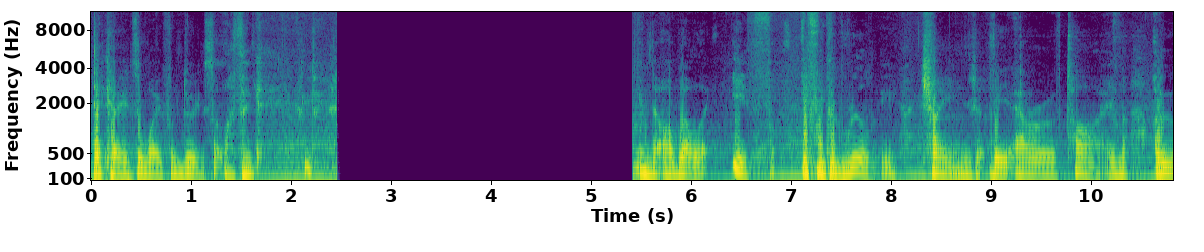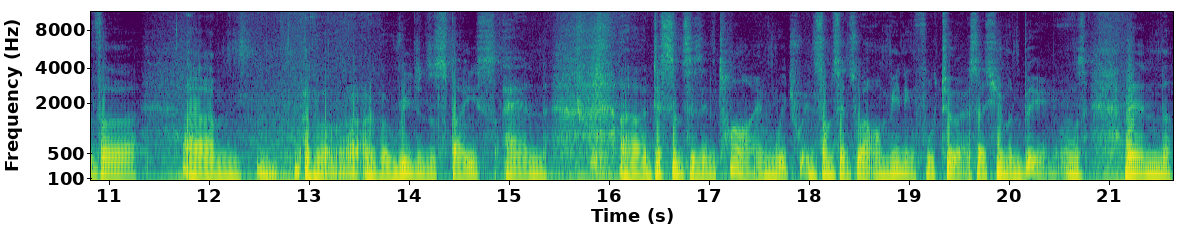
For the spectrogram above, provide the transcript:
decades away from doing so, I think. well, if, if we could really change the arrow of time over um, over, over, regions of space and uh, distances in time, which in some sense are meaningful to us as human beings, then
